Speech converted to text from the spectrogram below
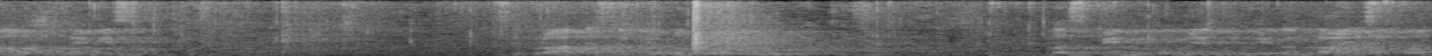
нам можливість зібратися в його домі на спільну молитву і на таїнство,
